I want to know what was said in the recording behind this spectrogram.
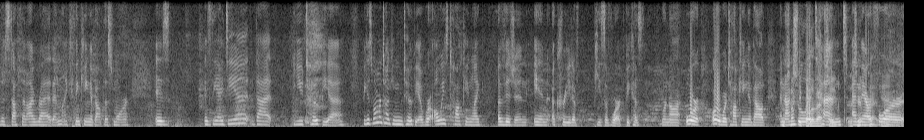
the stuff that I read and like thinking about this more is is the idea that utopia because when we're talking utopia we're always talking like a vision in a creative piece of work because we're not or or we're talking about an Well, actual attempt and therefore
